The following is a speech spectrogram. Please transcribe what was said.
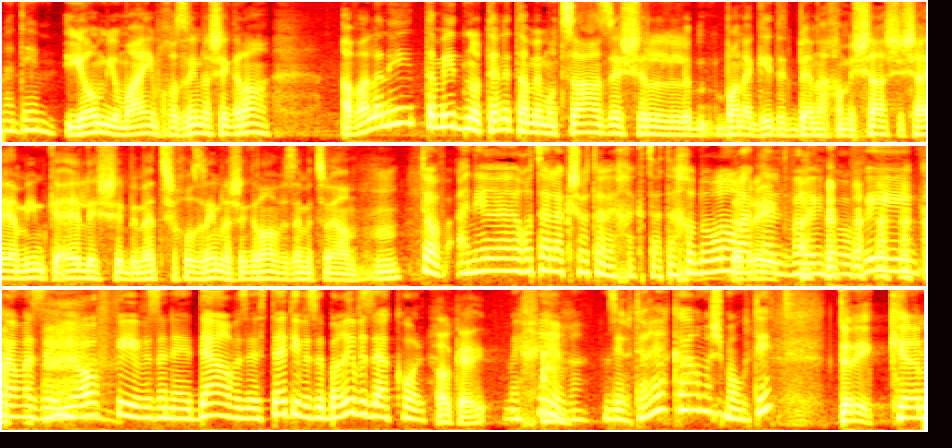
מדהים. יום, יומיים חוזרים לשגרה. אבל אני תמיד נותן את הממוצע הזה של, בוא נגיד, בין החמישה, שישה ימים כאלה שבאמת שחוזרים לשגרה, וזה מצוין. Hmm? טוב, אני רוצה להקשות עליך קצת. אנחנו מדברים רק על דברים טובים, כמה זה יופי, וזה נהדר, וזה אסתטי, וזה בריא, וזה הכל. אוקיי. מחיר, זה יותר יקר משמעותית? תראי, כן,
